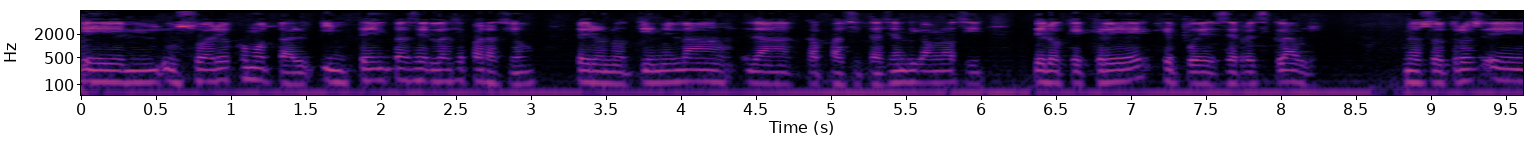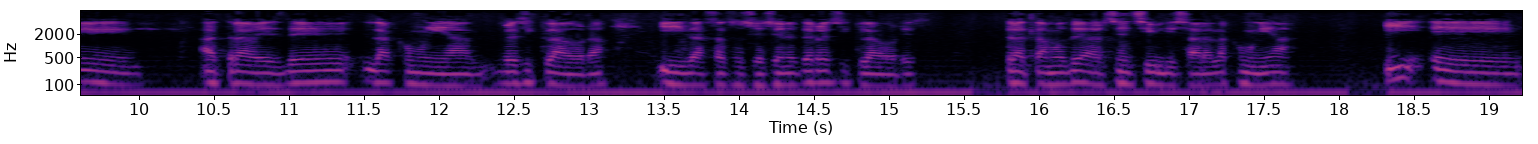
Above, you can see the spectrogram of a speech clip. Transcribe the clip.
El usuario como tal intenta hacer la separación, pero no tiene la, capacitación, digámoslo así, de lo que cree que puede ser reciclable. Nosotros, eh, a través de la comunidad recicladora y las asociaciones de recicladores, tratamos de dar sensibilizar a la comunidad. Y eh,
